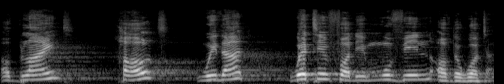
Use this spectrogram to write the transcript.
of blind, halt, withered, waiting for the moving of the water.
